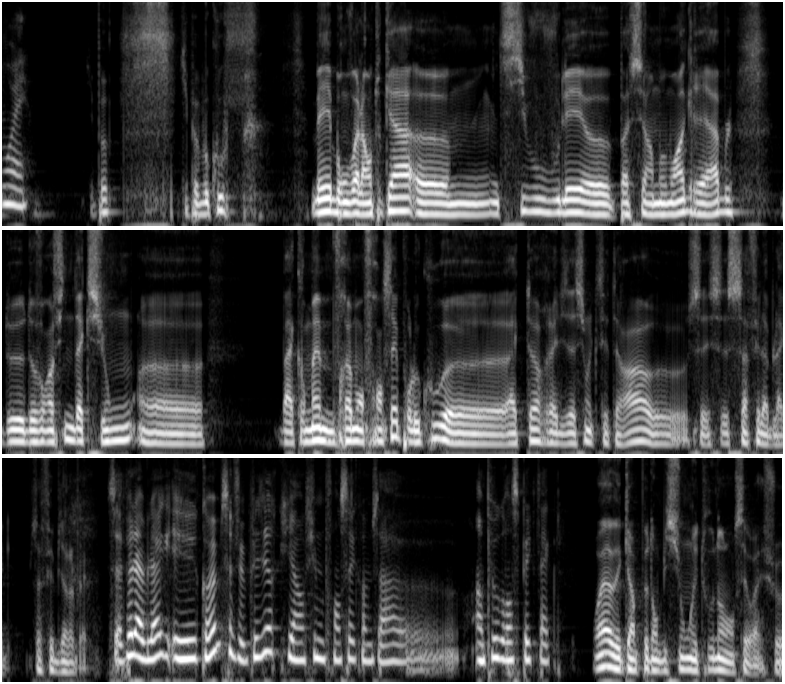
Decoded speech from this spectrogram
Ouais. Un petit peu. Un petit peu beaucoup. Mais bon, voilà, en tout cas, euh, si vous voulez euh, passer un moment agréable de, devant un film d'action, euh, bah quand même vraiment français pour le coup, euh, acteur, réalisation, etc., euh, c'est- c'est- ça fait la blague. Ça fait bien la blague. Ça fait la blague, et quand même, ça fait plaisir qu'il y ait un film français comme ça, euh, un peu grand spectacle. Ouais, avec un peu d'ambition et tout. Non, non, c'est vrai. Je,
